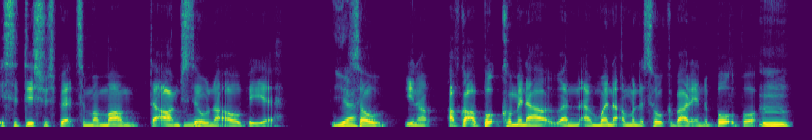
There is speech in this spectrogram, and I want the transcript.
it's a disrespect to my mum that I'm still not over yet. Yeah. So you know, I've got a book coming out, and and when I'm going to talk about it in the book, but Mm.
